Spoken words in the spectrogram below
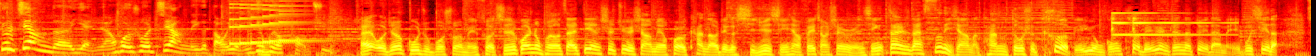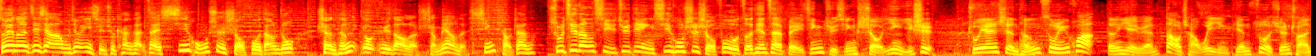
就是这样的演员，或者说这样的一个导演，一定会有好剧。哎，我觉得古主播说的没错。其实观众朋友在电视剧上面或者看到这个喜剧形象非常深入人心，但是在私底下呢，他们都是特别用功、特别认真的对待每一部戏的。所以呢，接下来我们就一起去看看，在《西红柿首富》当中，沈腾又遇到了什么样的新挑战呢？暑期档喜剧电影《西红柿首富》昨天在北京举行首映仪式。主演沈腾、宋云桦等演员到场为影片做宣传。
